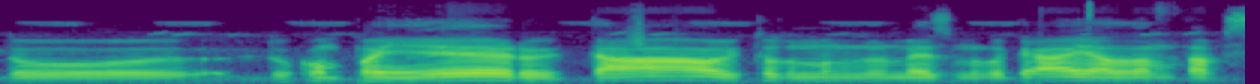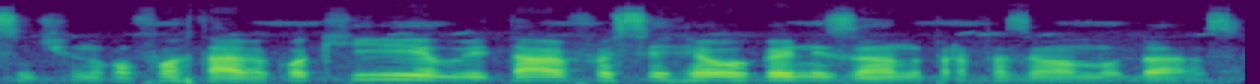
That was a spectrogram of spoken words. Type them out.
do, do companheiro e tal, e todo mundo no mesmo lugar, e ela não estava se sentindo confortável com aquilo e tal, e foi se reorganizando para fazer uma mudança.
